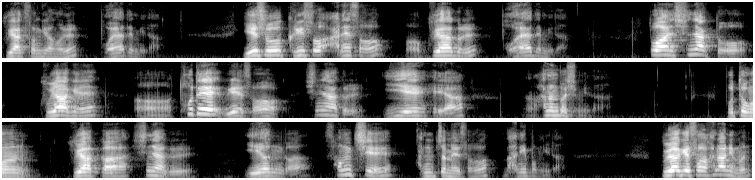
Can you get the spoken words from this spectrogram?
구약 성경을 보아야 됩니다. 예수 그리스도 안에서 어, 구약을 보아야 됩니다. 또한 신약도 구약의 어, 토대 위에서 신약을 이해해야 하는 것입니다. 보통은 구약과 신약을 예언과 성취의 관점에서 많이 봅니다. 구약에서 하나님은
